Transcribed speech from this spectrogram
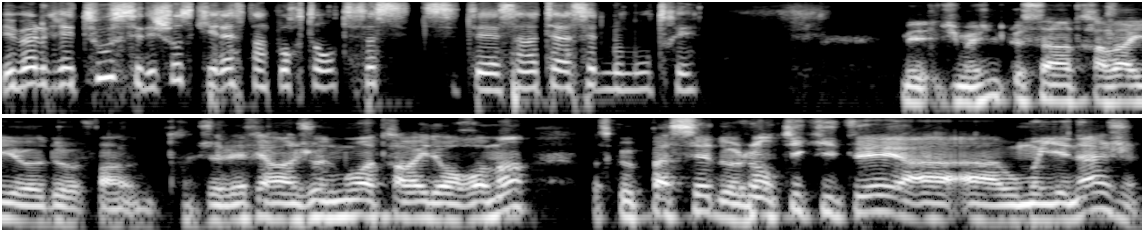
Mais malgré tout, c'est des choses qui restent importantes. Ça, c'était, ça m'intéressait de le montrer. Mais j'imagine que c'est un travail euh, de, enfin, je vais faire un jeu de mots, un travail de romain, parce que passer de l'Antiquité au Moyen Âge,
